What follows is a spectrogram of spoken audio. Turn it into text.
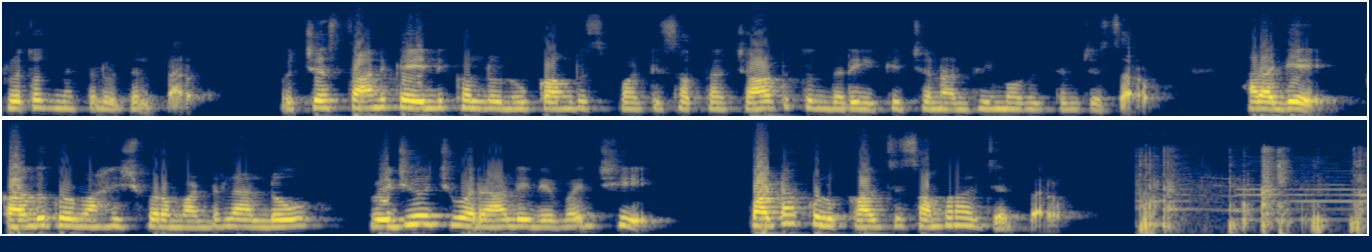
కృతజ్ఞతలు తెలిపారు. వచ్చే స్థానిక ఎన్నికల్లోనూ కాంగ్రెస్ పార్టీ సత్తా చాటుతుందని కిచెన్ ధీమా వ్యక్తం చేశారు. అలాగే కందుకూరు మహేశ్వరం మండలాల్లో విజయోత్సవ ర్యాలీ నిర్వహించి పటాకులు కాల్చి సంబరాలు జరిపారు. you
